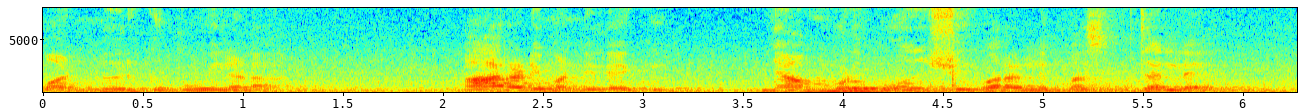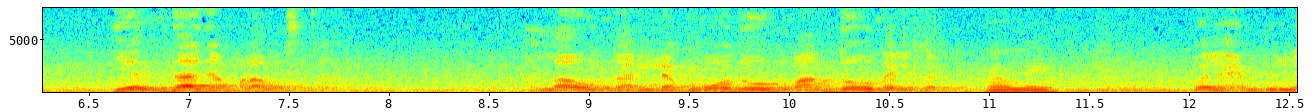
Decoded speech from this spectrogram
മണ്ണൂർക്ക് പോയില്ലടാ. ആറടി മണ്ണിലേക്ക്. നമ്മൾ പോകുന്ന ഷുഗറല്ലേ മസ്റ്റല്ലേ എന്താ നമ്മളവസ്ഥ അള്ളാഹു നല്ല ബോധവും മന്ദവും നൽകട്ടെ. അലഹമില്ല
